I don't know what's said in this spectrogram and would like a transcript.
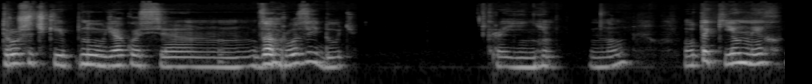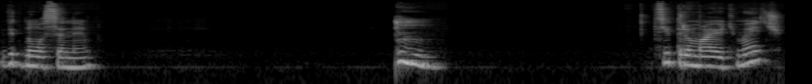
трошечки, ну, якось ем, загрози йдуть країні. Ну, отакі в них відносини. Ці тримають меч.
